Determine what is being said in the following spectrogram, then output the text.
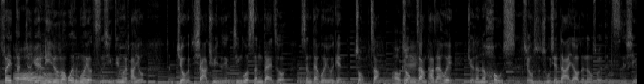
所以它哦就原理就是说，为什么会有磁性？因为它有酒下去，那个经过声带之后，声带会有一点肿胀，OK 肿胀它才会觉得那厚实，就是出现大家要的那种所谓的磁性。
